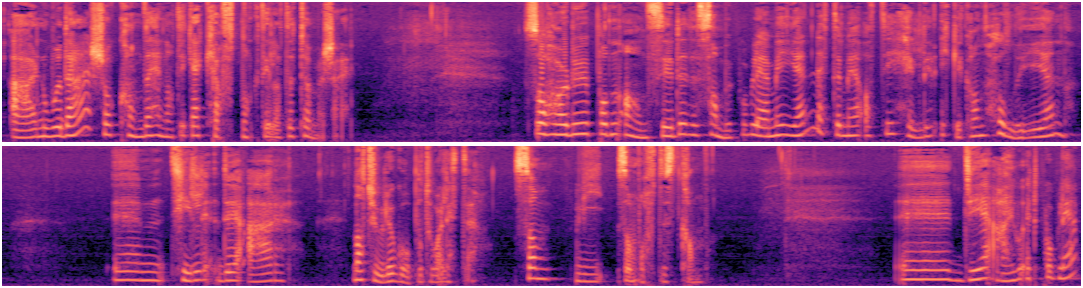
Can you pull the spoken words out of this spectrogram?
er noe der, så kan det hende at det ikke er kraft nok til at det tømmer seg. Så har du på den annen side det samme problemet igjen, dette med at de heller ikke kan holde igjen um, til det er naturlig å gå på toalettet. Som vi som oftest kan. Uh, det er jo et problem.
